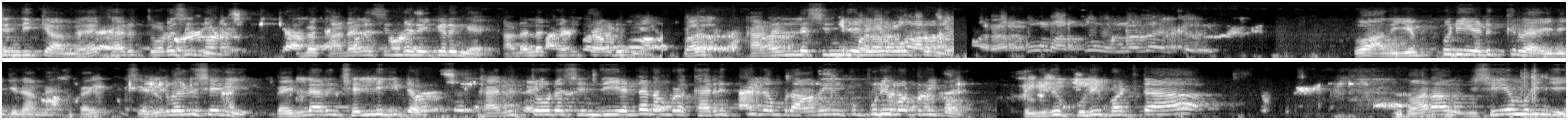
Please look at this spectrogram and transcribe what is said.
சிந்திக்காம கருத்தோட சிந்திங்க. இப்ப கடலை சிந்தனைக்கு எடுங்க கடலை கருத்தா எடுங்க. கடல்ல சிந்தனைய ஓட்டுங்க. ஓ அது எப்படி எடுக்கிற இன்னைக்கு நாம? இப்ப சொல்றது சரி. இப்ப எல்லாரும் சொல்லிக்கிட்டோம். கருத்தோட சிந்தியன்னா நம்மளோட கருத்து நம்மளோட அறிவுக்கு புடிபட்டிருக்கும் இப்ப இது புடிபட்டா மாறா விஷயம் முடிஞ்சு.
